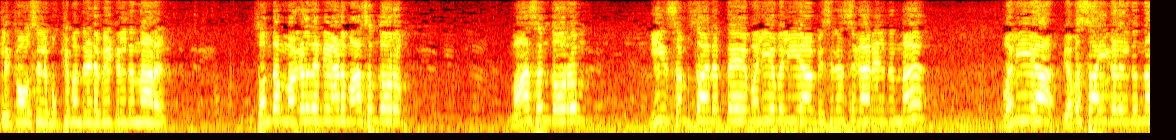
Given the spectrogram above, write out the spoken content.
ക്ലിഫ് ഹൌസിൽ മുഖ്യമന്ത്രിയുടെ വീട്ടിൽ നിന്നാണ്. സ്വന്തം മകൾ തന്നെയാണ് മാസം തോറും മാസം തോറും ഈ സംസ്ഥാനത്തെ വലിയ വലിയ ബിസിനസ്സുകാരിൽ നിന്ന് വലിയ വ്യവസായികളിൽ നിന്ന്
